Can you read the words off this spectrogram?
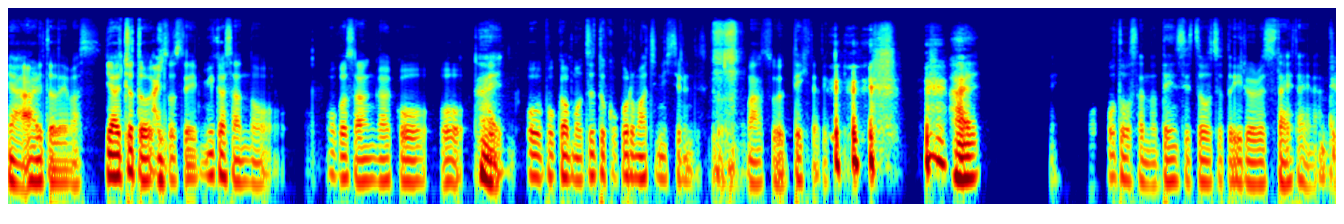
や、ありがとうございます。いや、ちょっと、はいそして、美香さんのお子さんがこう、をねはいを僕はもうずっと心待ちにしてるんですけど、まあ、そうできた時に、はい。お父さんの伝説をちょっといろいろ伝えたいなと。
